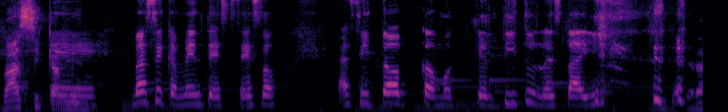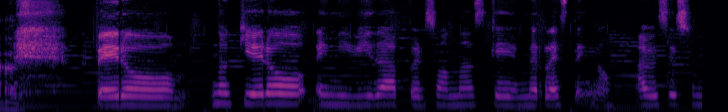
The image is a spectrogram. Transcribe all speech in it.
Básicamente. Eh, básicamente es eso. Así top, como que el título está ahí. Pero no quiero en mi vida personas que me resten, ¿no? A veces en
